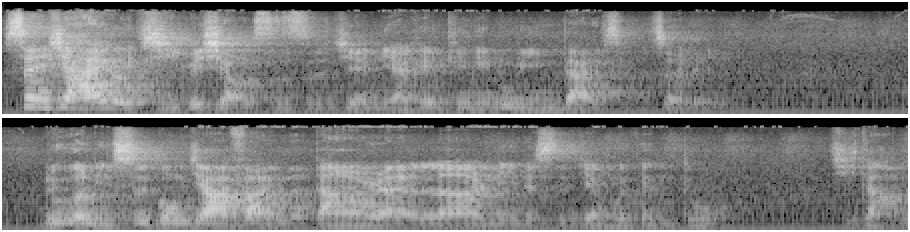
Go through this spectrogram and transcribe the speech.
剩下还有几个小时时间，你还可以听听录音带什么这类。如果你吃公家饭的，当然啦，你的时间会更多，极大部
